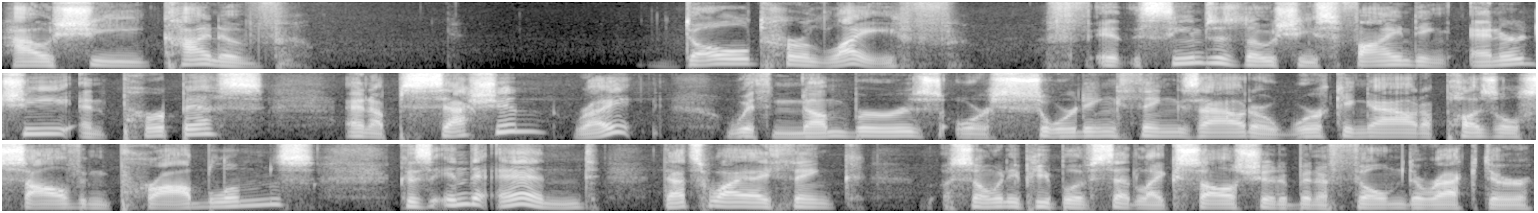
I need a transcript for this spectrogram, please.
how she kind of dulled her life it seems as though she's finding energy and purpose and obsession, right? With numbers or sorting things out or working out a puzzle, solving problems. Because in the end, that's why I think so many people have said like Saul should have been a film director.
